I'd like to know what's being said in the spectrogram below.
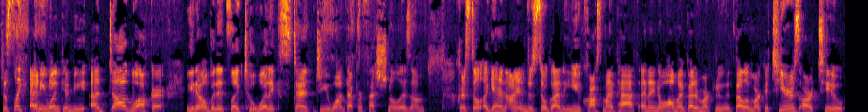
just like anyone can be a dog walker, you know, but it's like, to what extent do you want that professionalism? Crystal, again, I am just so glad that you crossed my path. And I know all my better marketing with Bella marketeers are too,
